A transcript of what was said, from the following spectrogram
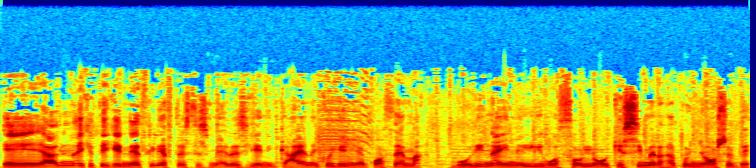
Ε, αν έχετε γενέθλια αυτές τις μέρες, γενικά ένα οικογενειακό θέμα μπορεί να είναι λίγο θολό και σήμερα θα το νιώσετε,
